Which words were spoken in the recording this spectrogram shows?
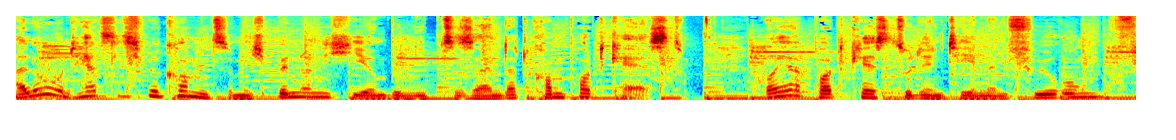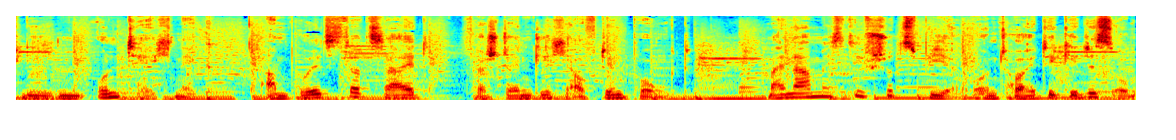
Hallo und herzlich willkommen zum Ich bin noch nicht hier, um beliebt zu sein.com Podcast. Euer Podcast zu den Themen Führung, Fliegen und Technik. Am Puls der Zeit, verständlich auf den Punkt. Mein Name ist Steve Schutzbier und heute geht es um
